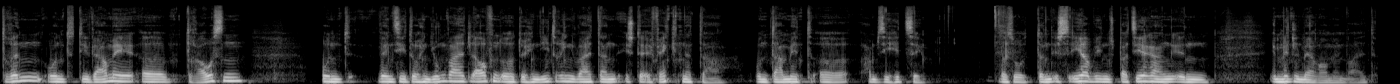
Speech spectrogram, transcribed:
drin und die Wärme äh, draußen. Und wenn Sie durch den Jungwald laufen oder durch den niedrigen Wald, dann ist der Effekt nicht da. Und damit äh, haben Sie Hitze. Also dann ist es eher wie ein Spaziergang in, im Mittelmeerraum im Wald.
